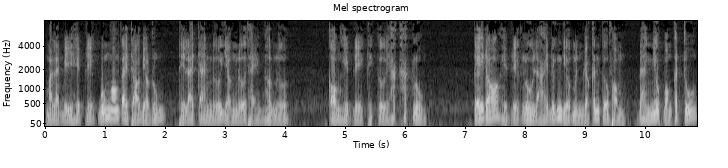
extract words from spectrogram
mà lại bị hiệp liệt búng ngón tay trỏ vào rúng, thì lại càng nửa giận nửa thẹn hơn nữa. Còn hiệp liệt thì cười hắc hắc luôn. Kế đó, hiệp liệt lui lại đứng dựa mình vào cánh cửa phòng, đang nhốt bọn khách trú,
